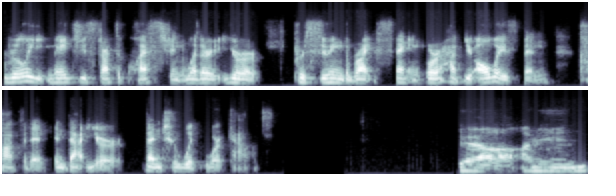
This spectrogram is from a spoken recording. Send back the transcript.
really made you start to question whether you're pursuing the right thing, or have you always been confident in that your venture would work out? Yeah, I mean,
